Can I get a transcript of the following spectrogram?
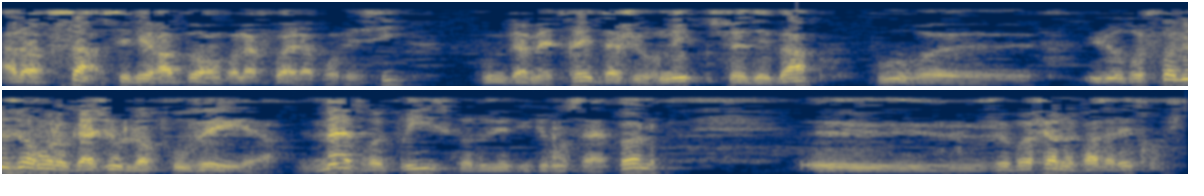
Alors ça, c'est les rapports entre la foi et la prophétie. Vous me permettrez d'ajourner ce débat pour euh, une autre fois. Nous aurons l'occasion de le retrouver à maintes reprises quand nous étudierons Saint-Paul. Euh, je préfère ne pas aller trop vite.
